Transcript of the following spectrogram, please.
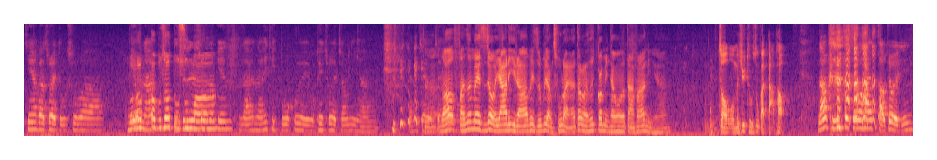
今天要不要出来读书啊？你哦哦，不是要读书吗？说那边哪哪一题不会，我可以出来教你啊。然后反正妹子就有压力啦，妹子不想出来啊，当然是冠冕堂皇的打发你啊。走，我们去图书馆打炮。然后其实这时候他早就已经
